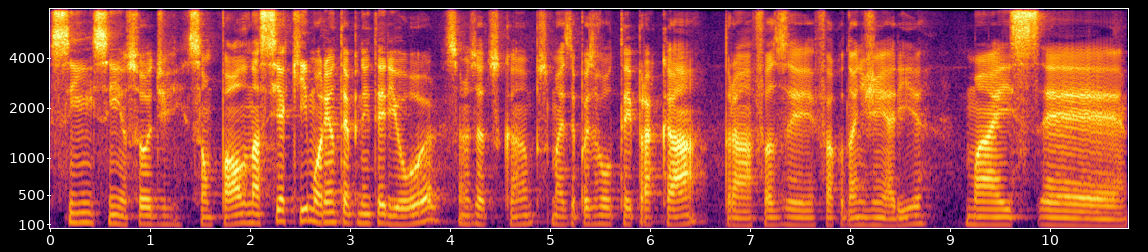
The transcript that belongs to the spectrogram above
Sim, sim, eu sou de São Paulo, nasci aqui, morei um tempo no interior, São José dos Campos, mas depois voltei para cá para fazer faculdade de engenharia, mas é...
